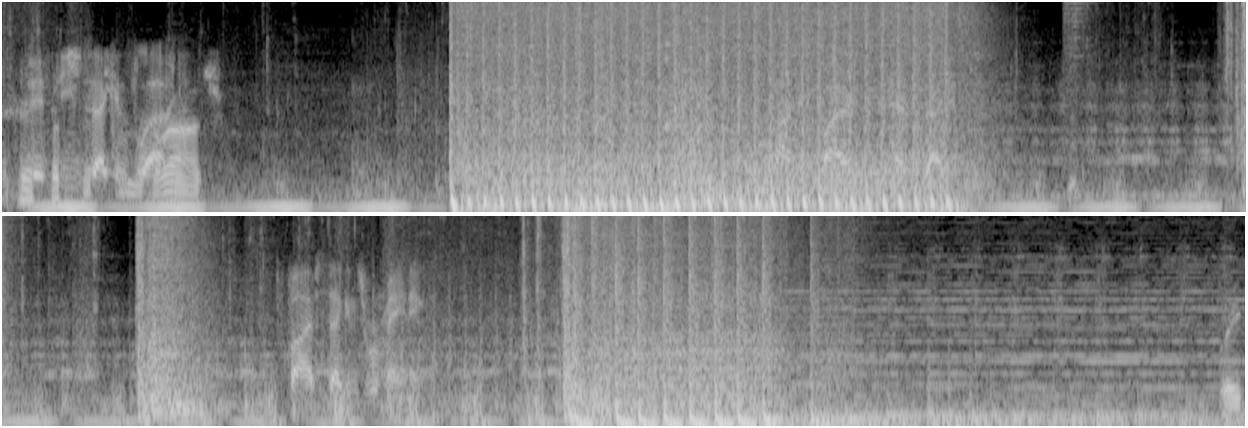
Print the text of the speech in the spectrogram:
I hear 15 seconds left. garage. Time expires in 10 seconds. Five seconds remaining. Wait,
